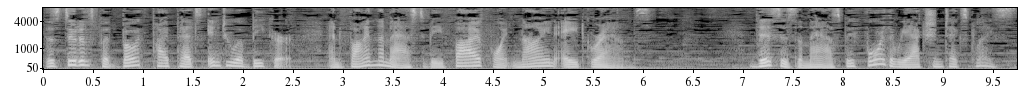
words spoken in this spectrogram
The students put both pipettes into a beaker and find the mass to be 5.98 grams. This is the mass before the reaction takes place.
